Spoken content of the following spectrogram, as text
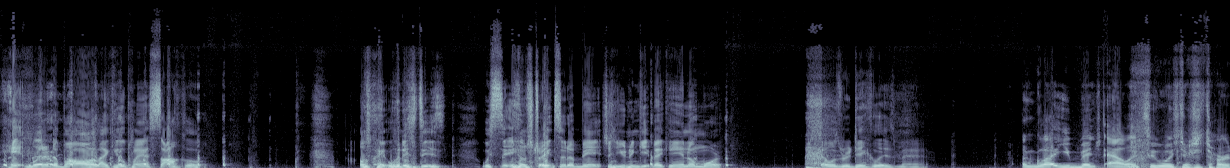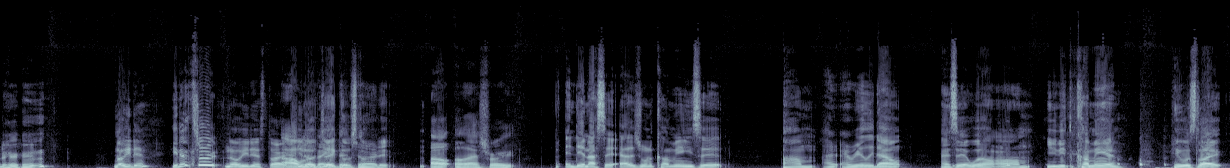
hit butted the ball like he was playing soccer. I was like, what is this? We sent him straight to the bench and you didn't get back in no more. That was ridiculous, man. I'm glad you benched Alex, who was your starter. No, he didn't. he didn't start. No, he didn't start. I you know, Jacob started. Oh, oh, that's right. And then I said, Alex, you want to come in? He said, um, I, I really don't. I said, well, um, you need to come in. He was like,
